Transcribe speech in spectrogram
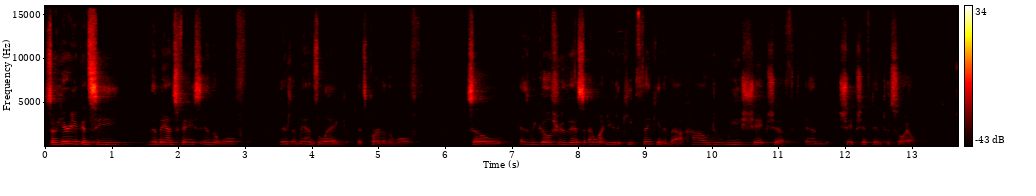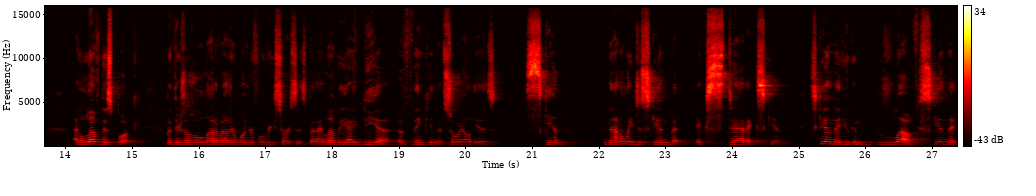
So here you can see the man's face in the wolf. There's a man's leg that's part of the wolf. So as we go through this, I want you to keep thinking about how do we shapeshift and shapeshift into soil. I love this book. But there's a whole lot of other wonderful resources. But I love the idea of thinking that soil is skin. And not only just skin, but ecstatic skin. Skin that you can love, skin that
